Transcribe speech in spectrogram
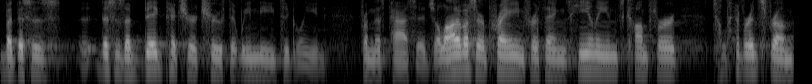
but this is this is a big picture truth that we need to glean. from this passage. A lot of us are praying for things healings, comfort, deliverance from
